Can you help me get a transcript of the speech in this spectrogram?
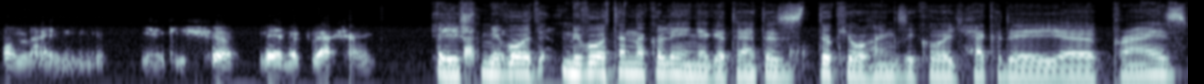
online ilyen kis mérnökverseny. És mi volt, mi volt ennek a lényege? Tehát ez tök jól hangzik, hogy Hackaday uh, Prize,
